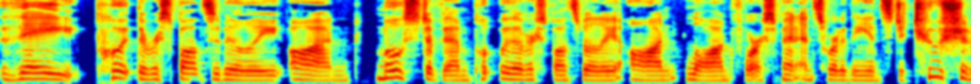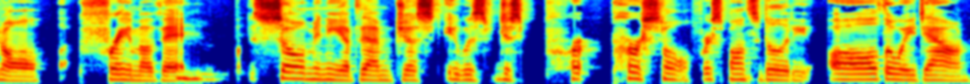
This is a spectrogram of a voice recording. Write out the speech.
they put the responsibility on, most of them put the responsibility on law enforcement and sort of the institutional frame of it. Mm-hmm. So many of them just, it was just per- personal responsibility all the way down.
